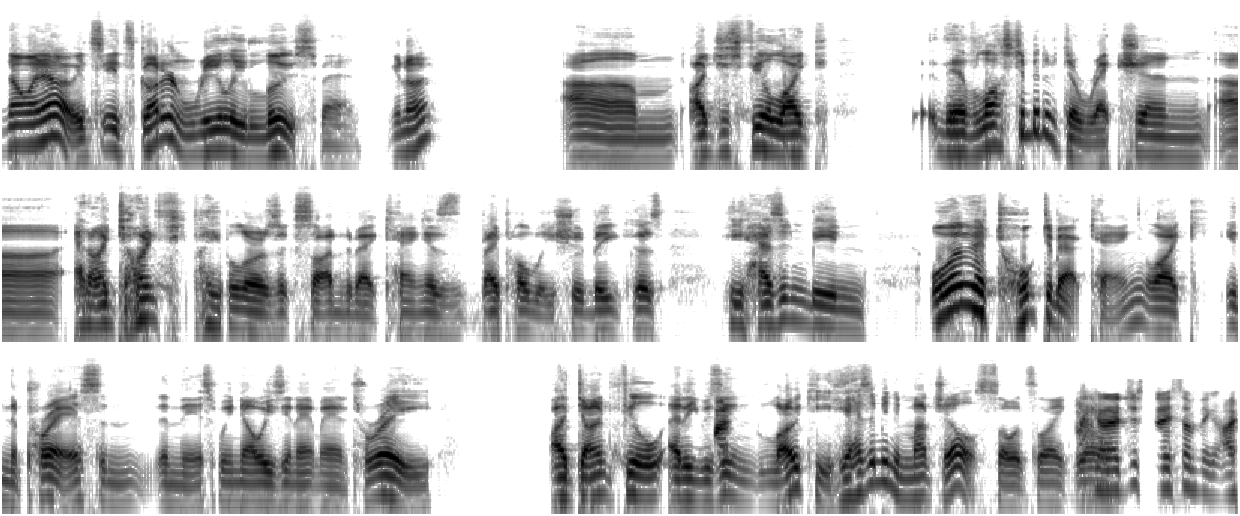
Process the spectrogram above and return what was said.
No, I know. It's it's gotten really loose, man. You know? Um, I just feel like they've lost a bit of direction, uh, and I don't think people are as excited about Kang as they probably should be because he hasn't been. Although they've talked about Kang, like in the press and, and this, we know he's in Ant Man 3. I don't feel, and he was I- in Loki, he hasn't been in much else. So it's like, Can I just say something? I,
